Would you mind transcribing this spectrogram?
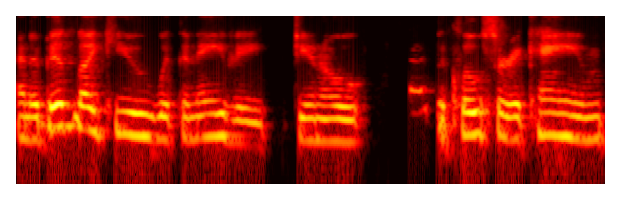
And a bit like you with the Navy, you know, the closer it came,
